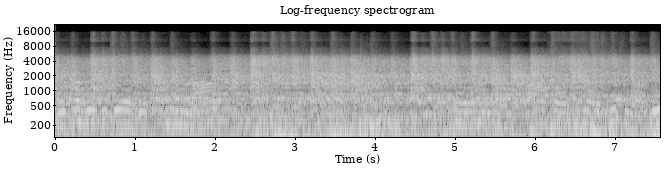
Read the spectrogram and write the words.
बेटर आठ सौ अड़तीस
